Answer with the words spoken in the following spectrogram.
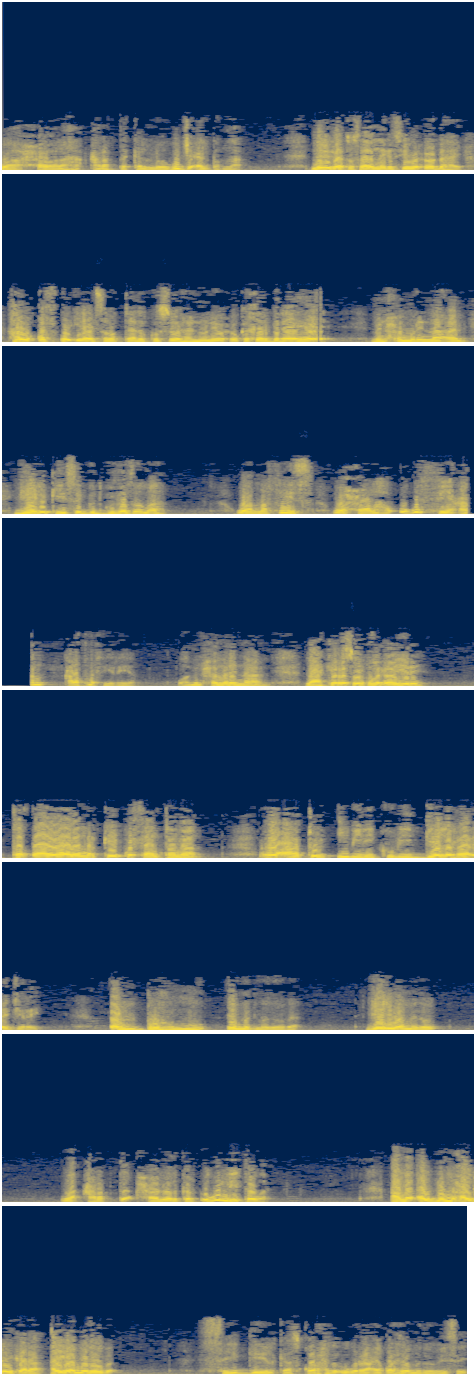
waa xoolaha carabta kan loogu jecel badnaa. Nebigaa tusaale naga siiye wuxuu dhahay hal qof oo ilaahay sababtaada ku soo hanuuniya wuxuu ka khayr banaayee min xumri nacam geeli kiisa gudgudan soo maaha waa nafiis waa xoolaha ugu fiican. Carabta ma fiiriyo. Waa min xumri nacam. Laakiin rasuulku muxuu yidhi tataawala markay ku faantamaan rucaatu libili kuwii geela raaci jiray albuhmu ee madmadooba geeli waa madow. Waa carabta xoolahooda kan ugu liita waa. Ama albuhum waxaa la dhihi karaa ayagaa madooba say geelkaas qoraxda ugu raaceen qoraxda waa madoobaysay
